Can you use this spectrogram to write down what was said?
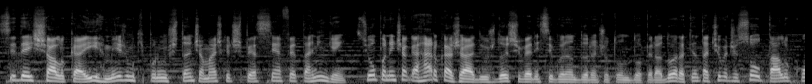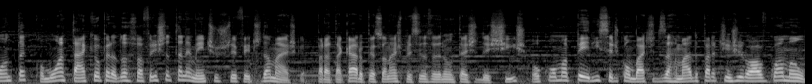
Se deixá-lo cair, mesmo que por um instante, a mágica dispersa sem afetar ninguém. Se o oponente agarrar o cajado e os dois estiverem segurando durante o turno do operador, a tentativa de soltá-lo conta como um ataque e o operador sofre instantaneamente os efeitos da mágica. Para atacar, o personagem precisa fazer um teste de DX ou com uma perícia de combate desarmado para atingir o alvo com a mão,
